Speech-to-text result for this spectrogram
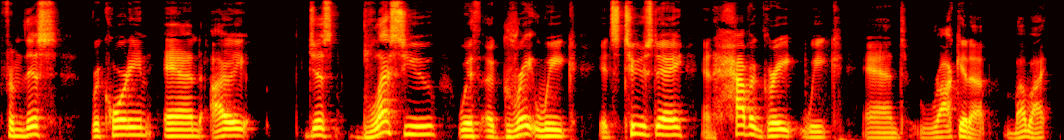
from this recording, and I just bless you with a great week. It's Tuesday, and have a great week and rock it up. Bye bye.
